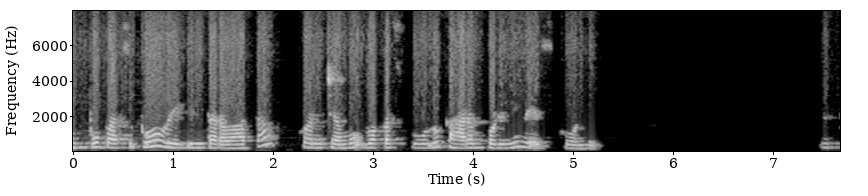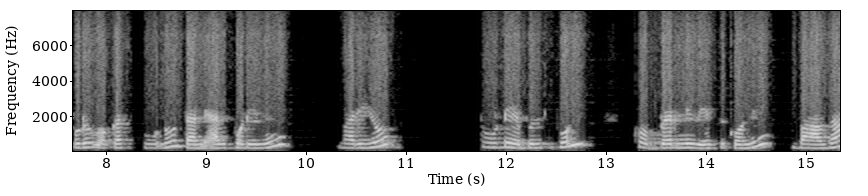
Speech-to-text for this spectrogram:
ఉప్పు పసుపు వేగిన తర్వాత కొంచెము ఒక స్పూను కారం పొడిని వేసుకోండి. ఇప్పుడు ఒక స్పూను ధనియాల పొడిని మరియు టూ టేబుల్ స్పూన్ కొబ్బరిని వేసుకొని బాగా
